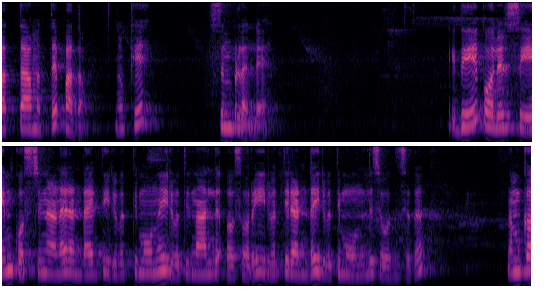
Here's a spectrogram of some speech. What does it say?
പത്താമത്തെ പദം. ഓക്കെ സിമ്പിൾ അല്ലേ? ഇതേപോലെ ഒരു സെയിം ക്വസ്റ്റ്യൻ ആണ് രണ്ടായിരത്തി ഇരുപത്തി മൂന്ന് ഇരുപത്തിനാലിൽ സോറി ഇരുപത്തിരണ്ട് ഇരുപത്തി മൂന്നിൽ ചോദിച്ചത്. നമുക്ക്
